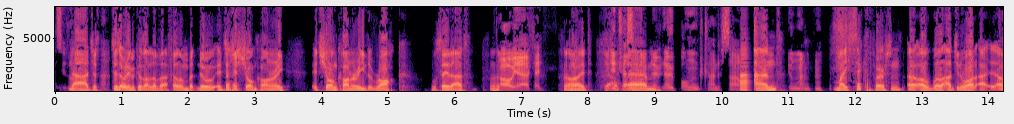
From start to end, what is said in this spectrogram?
See, Nah, just that. just only because I love that film. But no, it's just Sean Connery. It's Sean Connery, The Rock. We'll say that. Oh yeah, okay. All right. Yeah. Interesting. Um, no, no Bond kind of style. And Young man. Hmm. my sixth person. Uh, uh, well, uh, do you know what? I, I,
